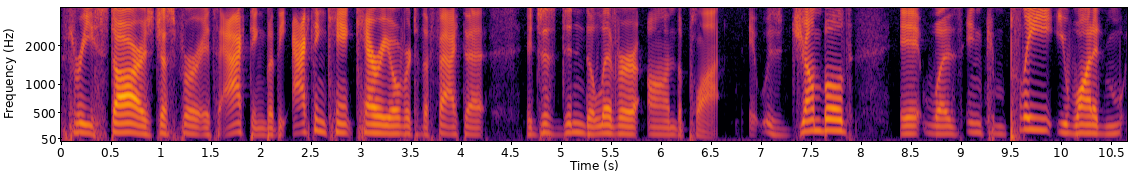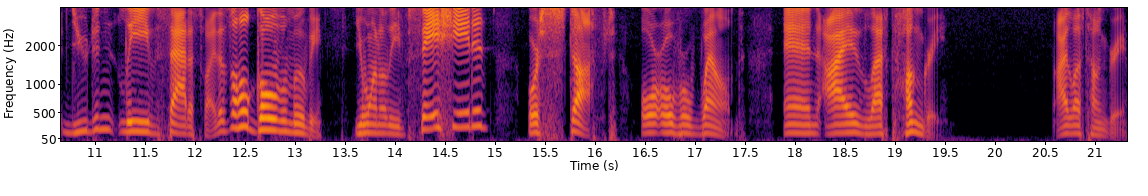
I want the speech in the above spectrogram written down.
three stars just for its acting, but the acting can't carry over to the fact that it just didn't deliver on the plot. It was jumbled. It was incomplete. You wanted you didn't leave satisfied. That's the whole goal of a movie. You want to leave satiated or stuffed or overwhelmed. And I left hungry. I left hungry.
